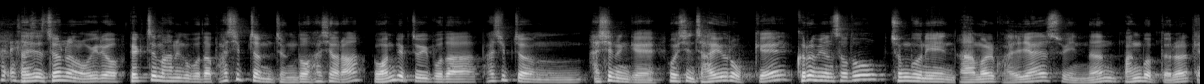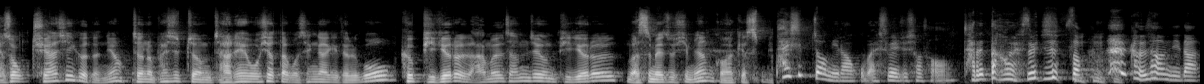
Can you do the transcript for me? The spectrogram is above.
사실 저는 오히려 100점 하는 것보다 80점 정도 하셔라. 완벽주의보다 80점 하시는 게 훨씬 자유롭게 그러면서도 충분히 암을 관리할 수 있는 방법들을 계속 취하시거든요. 저는 80점 잘 해오셨다고 생각이 들고 그 비결을 암을 잠재운 비결을 말씀해 주시면 고맙겠습니다. 80점이라고 말씀해 주셔서 잘했다고 말씀해 주셔서 감사합니다.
